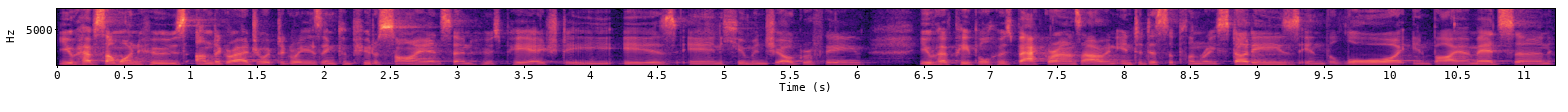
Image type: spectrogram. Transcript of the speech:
You have someone whose undergraduate degree is in computer science and whose PhD is in human geography. You have people whose backgrounds are in interdisciplinary studies, in the law, in biomedicine,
